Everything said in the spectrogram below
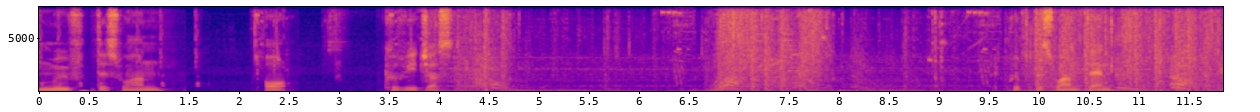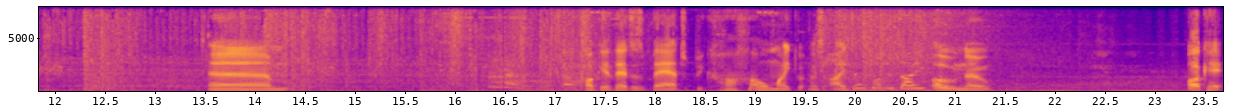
Move this one. Or could we just... Equip this one then. Um, okay, that is bad because... Oh my goodness, I don't want to die. Oh no. Okay,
